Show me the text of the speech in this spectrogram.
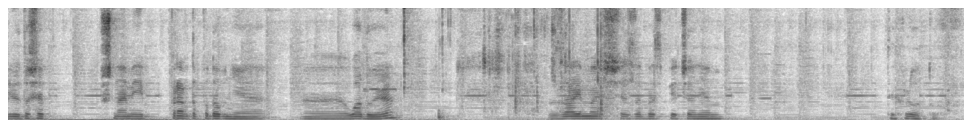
Kiedy to się przynajmniej prawdopodobnie e, ładuje, zajmę się zabezpieczeniem tych lutów.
